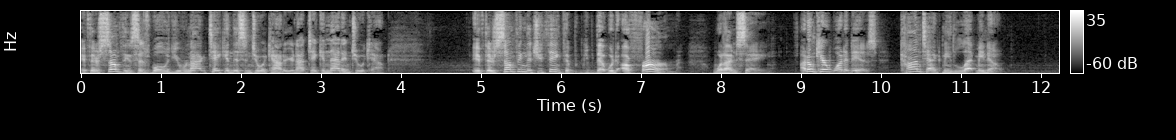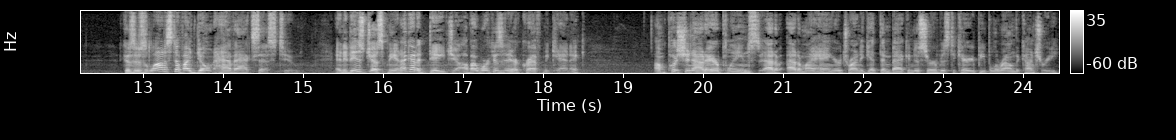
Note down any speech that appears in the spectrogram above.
if there's something that says, well, you were not taking this into account or you're not taking that into account, if there's something that you think that that would affirm what I'm saying, I don't care what it is, contact me, let me know. Because there's a lot of stuff I don't have access to. And it is just me, and I got a day job. I work as an aircraft mechanic. I'm pushing out airplanes out of, out of my hangar, trying to get them back into service to carry people around the country.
